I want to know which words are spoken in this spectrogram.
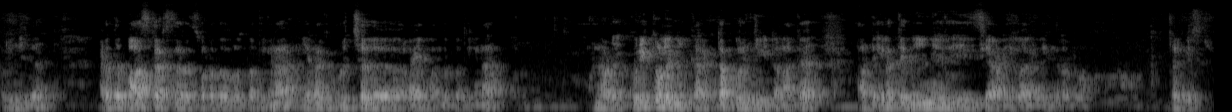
புரிஞ்சுது. அடுத்து பாஸ்கர் சார் சொல்கிறது வந்து பார்த்திங்கன்னா எனக்கு பிடிச்ச லைன் வந்து பார்த்திங்கன்னா உன்னோட குறிக்கோளை நீ கரெக்டாக புரிஞ்சுக்கிட்டனாக்க அந்த இலக்கை நீனே ஈஸியாக அடைவா அப்படிங்கிறதும் தேங்க்யூ சார்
